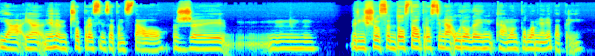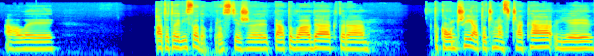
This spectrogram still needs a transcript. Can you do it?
Ja, ja neviem, čo presne sa tam stalo, že um, Ríšo sa dostal proste na úroveň, kam on podľa mňa nepatrí. Ale a toto je výsledok proste, že táto vláda, ktorá to končí a to, čo nás čaká, je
